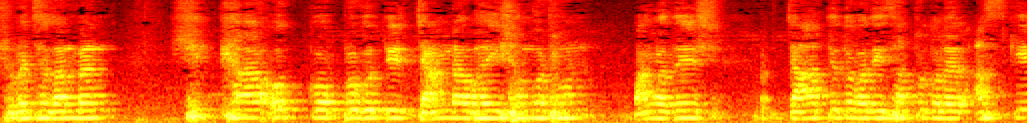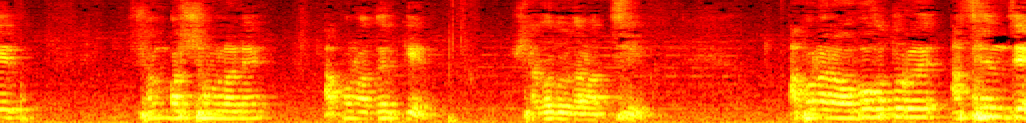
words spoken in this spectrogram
শুভেচ্ছা জানবেন। শিক্ষা, ঐক্য, প্রগতির জান্ডাবাহী সংগঠন বাংলাদেশ জাতীয়তাবাদী ছাত্র দলের আজকের সংবাদ সম্মেলনে আপনাদেরকে স্বাগত জানাচ্ছি। আপনারা অবগত আছেন যে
